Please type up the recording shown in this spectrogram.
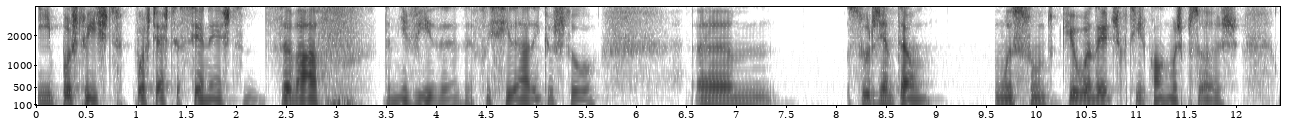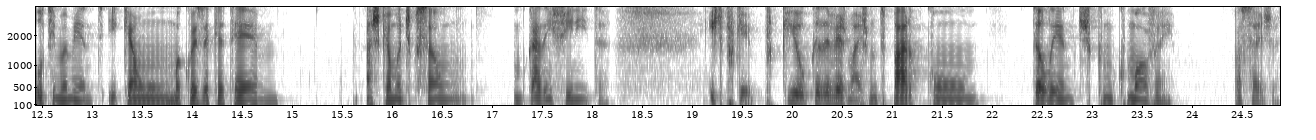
E posto isto, posto esta cena, este desabafo da minha vida, da felicidade em que eu estou, um, surge então um assunto que eu andei a discutir com algumas pessoas ultimamente e que é um, uma coisa que até acho que é uma discussão um bocado infinita. Isto porquê? Porque eu cada vez mais me deparo com talentos que me comovem. Ou seja,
